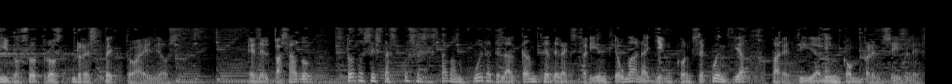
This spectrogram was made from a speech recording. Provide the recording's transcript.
y nosotros respecto a ellos. En el pasado, todas estas cosas estaban fuera del alcance de la experiencia humana y en consecuencia parecían incomprensibles.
